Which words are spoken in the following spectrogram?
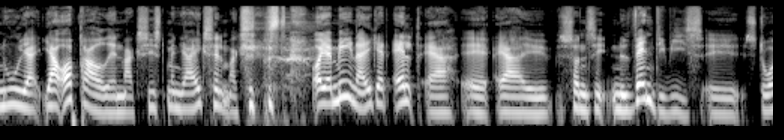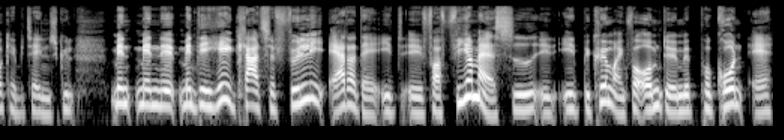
nu jeg, jeg er opdraget af en marxist, men jeg er ikke selv marxist. Og jeg mener ikke, at alt er, øh, er øh, sådan set nødvendigvis øh, storkapitalens skyld. Men, men, øh, men det er helt klart, selvfølgelig er der da et, øh, fra firmaets side et, et bekymring for omdømme på grund af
